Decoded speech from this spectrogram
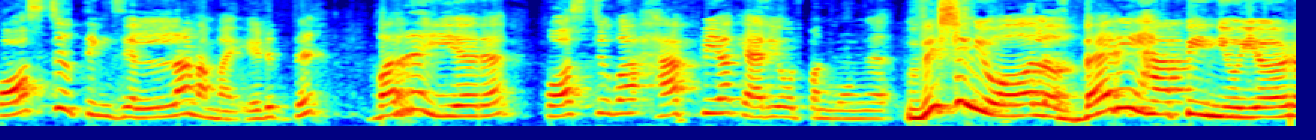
பாசிட்டிவ் திங்ஸ் எல்லாம் நம்ம எடுத்து வர்ற இயரை பாசிட்டிவா ஹாப்பியா கேரி அவுட் பண்ணுவோங்க. Wishing you all a very happy new year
